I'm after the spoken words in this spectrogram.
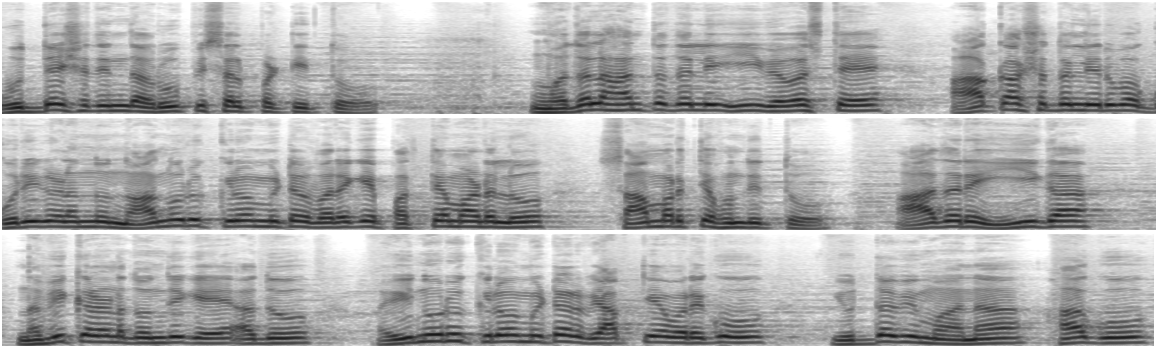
ಉದ್ದೇಶದಿಂದ ರೂಪಿಸಲ್ಪಟ್ಟಿತ್ತು. ಮೊದಲ ಹಂತದಲ್ಲಿ ಈ ವ್ಯವಸ್ಥೆ ಆಕಾಶದಲ್ಲಿರುವ ಗುರಿಗಳನ್ನು ನಾನ್ನೂರು ಕಿಲೋಮೀಟರ್ವರೆಗೆ ಪತ್ತೆ ಮಾಡಲು ಸಾಮರ್ಥ್ಯ ಹೊಂದಿತ್ತು. ಆದರೆ ಈಗ ನವೀಕರಣದೊಂದಿಗೆ ಅದು ಐನೂರು ಕಿಲೋಮೀಟರ್ ವ್ಯಾಪ್ತಿಯವರೆಗೂ ಯುದ್ಧ ವಿಮಾನ ಹಾಗೂ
